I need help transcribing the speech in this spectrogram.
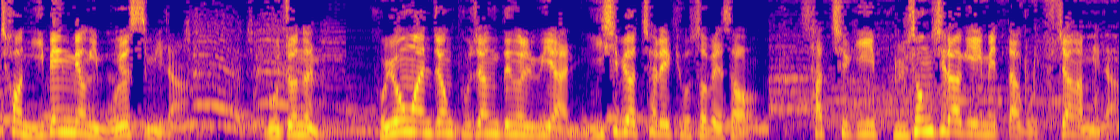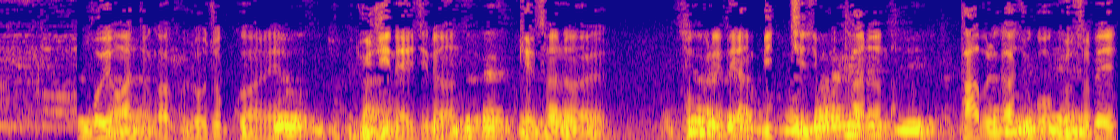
1200명이 모였습니다. 노조는 고용 안정 보장 등을 위한 20여 차례 교섭에서 사측이 불성실하게 임했다고 주장합니다. 고용 안정과 근로 조건의 유지 내지는 개선을 부분에 대한 미치지 못하는 답을 가지고 교섭에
